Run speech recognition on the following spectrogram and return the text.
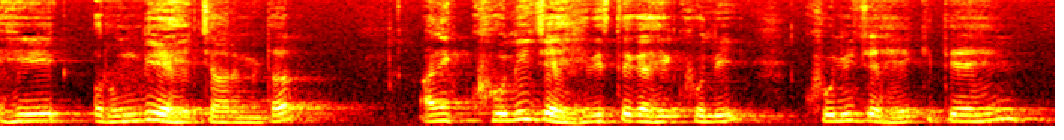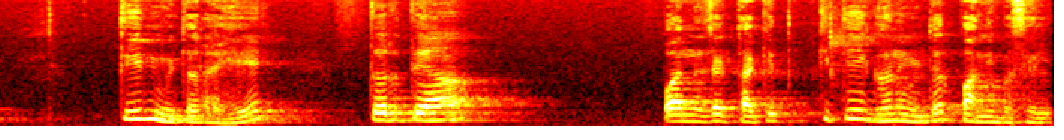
ही रुंदी आहे चार मीटर. आणि खोली जी आहे ही दिसते का? ही खोली खोली जी आहे किती आहे? तीन मीटर आहे. तर त्या पाण्याच्या टाकीत किती घनमीटर पाणी बसेल?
